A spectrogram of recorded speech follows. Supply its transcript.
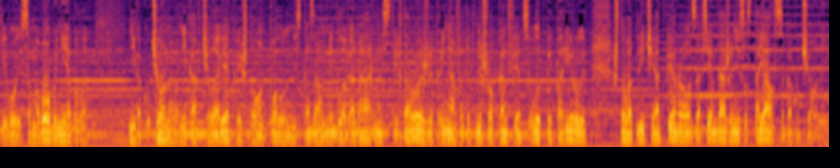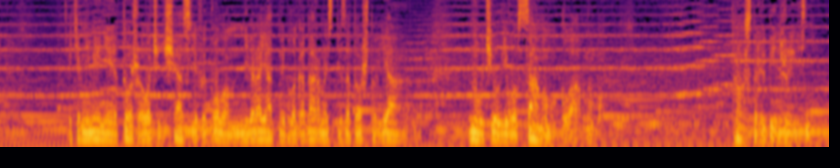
его и самого бы не было. Ни как ученого, ни как человека, и что он полон несказанной благодарности. Второй же, приняв этот мешок конфет, с улыбкой парирует, что в отличие от первого совсем даже не состоялся как ученый и тем не менее тоже очень счастлив и полон невероятной благодарности за то, что я научил его самому главному. Просто любить жизнь.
